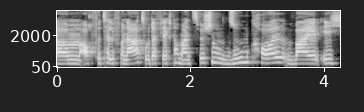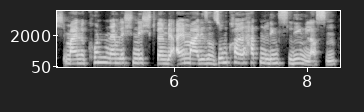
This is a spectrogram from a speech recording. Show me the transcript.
ähm, auch für Telefonate oder vielleicht nochmal einen Zwischen-Zoom-Call, weil ich meine Kunden nämlich nicht, wenn wir einmal diesen Zoom-Call hatten, links liegen lassen.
